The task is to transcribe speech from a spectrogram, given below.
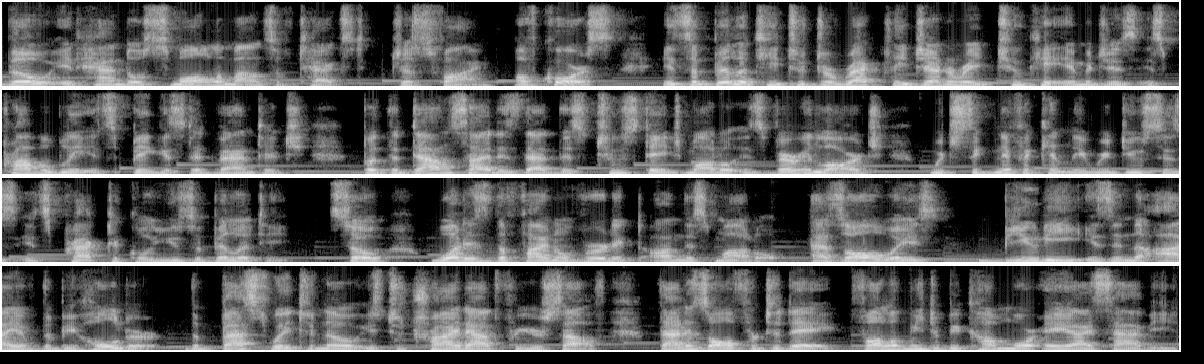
though it handles small amounts of text just fine. Of course, its ability to directly generate 2K images is probably its biggest advantage, but the downside is that this two-stage model is very large, which significantly reduces its practical usability. So, what is the final verdict on this model? As always, beauty is in the eye of the beholder. The best way to know is to try it out for yourself. That is all for today. Follow me to become more AI savvy.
